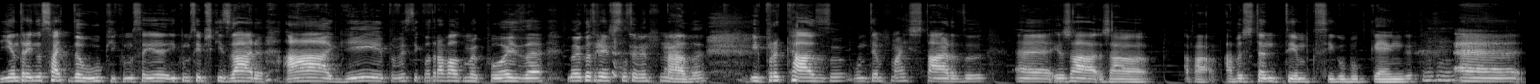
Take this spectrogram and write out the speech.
e entrei no site da UC e comecei a, e comecei a pesquisar A, G, para ver se encontrava alguma coisa, não encontrei absolutamente nada. E por acaso, um tempo mais tarde, uh, eu já, já Há bastante tempo que sigo o Book Gang uhum. uh,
